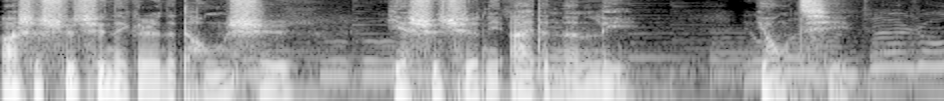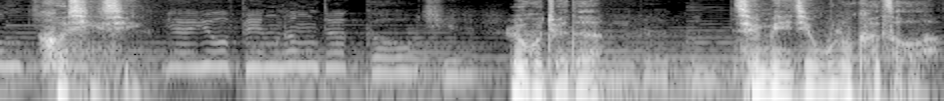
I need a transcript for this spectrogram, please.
而是失去那个人的同时，也失去了你爱的能力、勇气和信心。如果觉得前面已经无路可走了，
